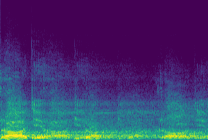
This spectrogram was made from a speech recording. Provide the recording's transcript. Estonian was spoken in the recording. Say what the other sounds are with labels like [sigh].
Radio, radio, radio.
